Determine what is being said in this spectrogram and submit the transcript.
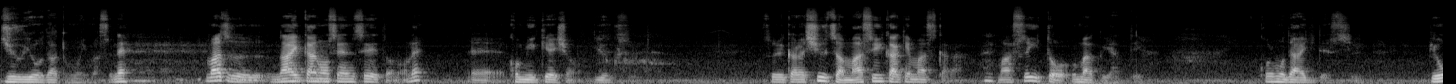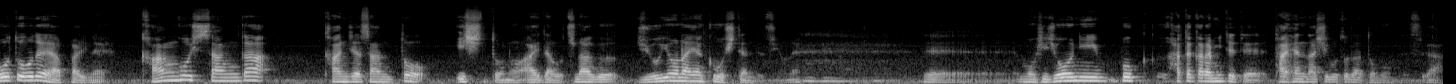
重要だと思いますね。まず内科の先生とのね、えー、コミュニケーションよくするそれから手術は麻酔かけますから、麻酔とうまくやっていく。これも大事ですし病棟ではやっぱりね看護師さんが患者さんと医師との間をつなぐ重要な役をしてんですよね。でもう非常に僕旗から見てて大変な仕事だと思うんですが、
